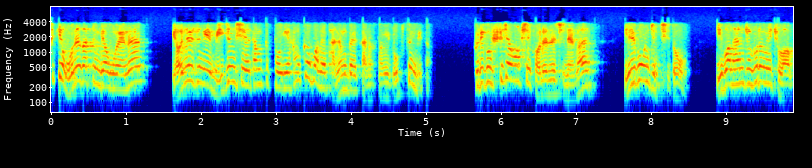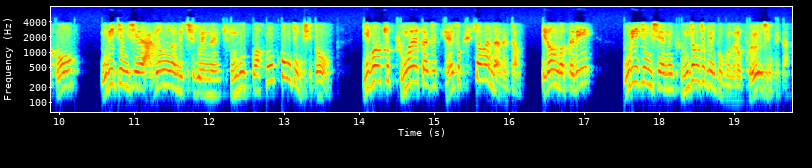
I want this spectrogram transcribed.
특히 오늘 같은 경우에는 연휴 중에 미증시의 상승폭이 한꺼번에 반영될 가능성이 높습니다. 그리고 휴장 없이 거래를 진행한 일본 증시도 이번 한 주 흐름이 좋았고 우리 증시에 악영향을 미치고 있는 중국과 홍콩 증시도 이번 주 금요일까지 계속 휴장한다는 점 이런 것들이 우리 증시에는 긍정적인 부분으로 보여집니다.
